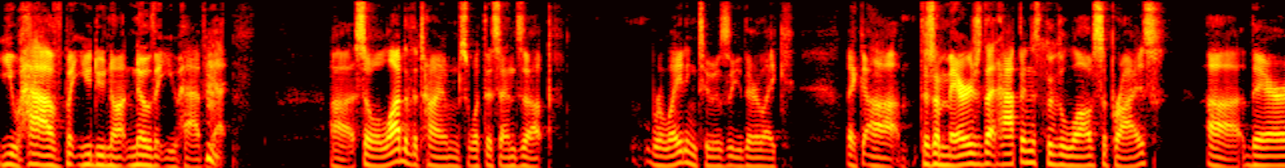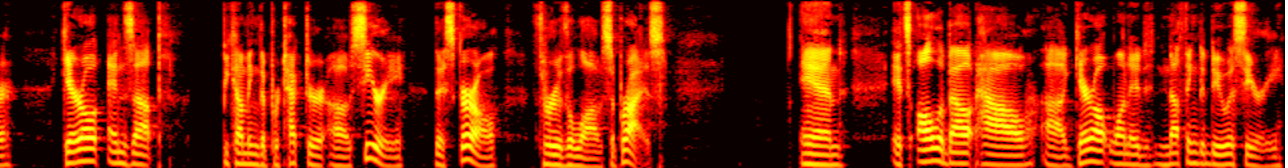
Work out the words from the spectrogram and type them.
you have but you do not know that you have yet. Uh, so a lot of the times what this ends up relating to is either like like uh, there's a marriage that happens through the law of surprise. Uh, there, Geralt ends up becoming the protector of Ciri, this girl, through the law of surprise. And it's all about how uh, Geralt wanted nothing to do with Ciri.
